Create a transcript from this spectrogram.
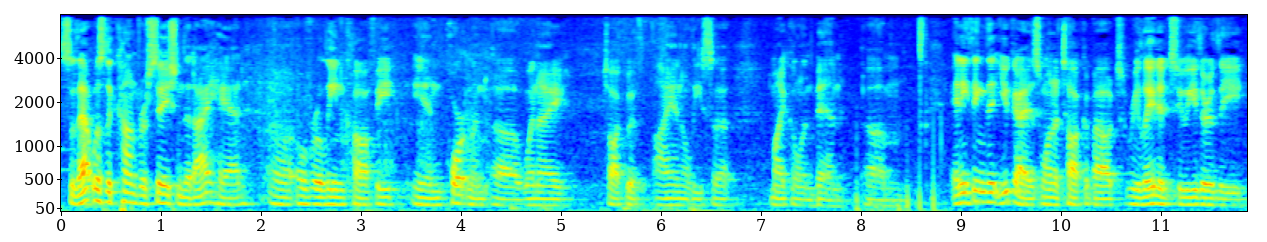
So that was the conversation that I had uh, over lean coffee in Portland uh, when I talked with Ian, Elisa, Michael, and Ben. Um, anything that you guys want to talk about related to either the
